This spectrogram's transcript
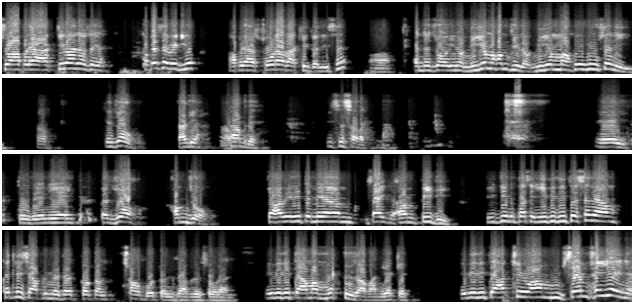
જો આપણે આ કહેવાનો છે, ખબર છે વીડિયો? આપણે આ સોડા રાખી ગયેલી છે. અને જો એનો નિયમ સમજી લો નિયમમાં શું છે ને કે જો કાઢ્યા સાંભળે એ તું જો સમજો તો આવી રીતે મેં આમ સાઈક આમ પીધી પીધી ને પછી એવી રીતે છે ને આમ કેટલી છે આપણી મેં ટોટલ છ બોટલ છે આપણે સોડાની એવી રીતે આમાં મૂકતું જવાની એક એક એવી રીતે આખી આમ સેમ થઈ જાય ને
